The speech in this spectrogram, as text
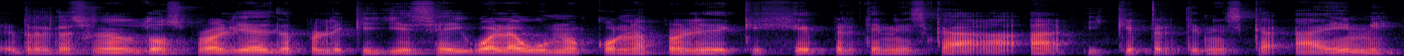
relacionando dos probabilidades, la probabilidad de que Y sea igual a 1 con la probabilidad de que G pertenezca a A y que pertenezca a M.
